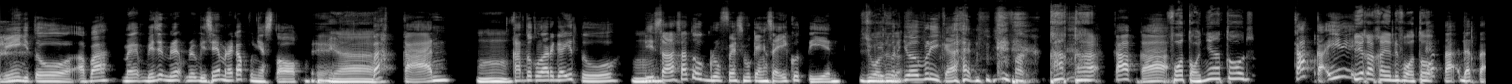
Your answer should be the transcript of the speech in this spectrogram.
ini gitu apa biasanya biasanya mereka punya stok Iya. Ya. bahkan Hmm, kartu keluarga itu hmm. di salah satu grup Facebook yang saya ikutin Dijual juga. diperjualbelikan Kakak, kakak fotonya atau kakak iya iya kakak yang difoto. data data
